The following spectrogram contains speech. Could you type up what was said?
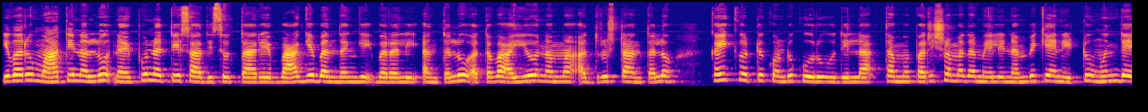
ಇವರು ಮಾತಿನಲ್ಲೂ ನೈಪುಣ್ಯತೆ ಸಾಧಿಸುತ್ತಾರೆ, ಭಾಗ್ಯ ಬಂದಂಗೆ ಬರಲಿ ಅಂತಲೂ ಅಥವಾ ಅಯ್ಯೋ ನಮ್ಮ ಅದೃಷ್ಟ ಅಂತಲೋ ಕೈ ಕಟ್ಟಿಕೊಂಡು ಕೂರುವುದಿಲ್ಲ. ತಮ್ಮ ಪರಿಶ್ರಮದ ಮೇಲೆ ನಂಬಿಕೆಯನ್ನಿಟ್ಟು ಮುಂದೆ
